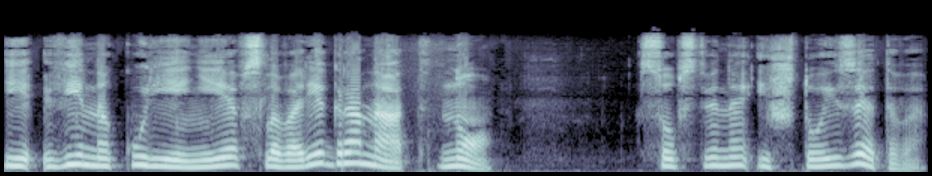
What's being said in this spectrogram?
и винокурение в словаре «гранат», но... Собственно, и что из этого?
